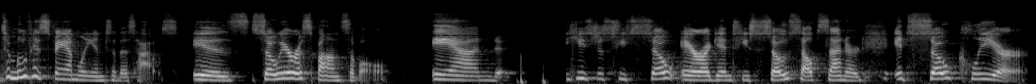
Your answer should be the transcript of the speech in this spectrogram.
to move his family into this house is so irresponsible. And he's just he's so arrogant. He's so self-centered. It's so clear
